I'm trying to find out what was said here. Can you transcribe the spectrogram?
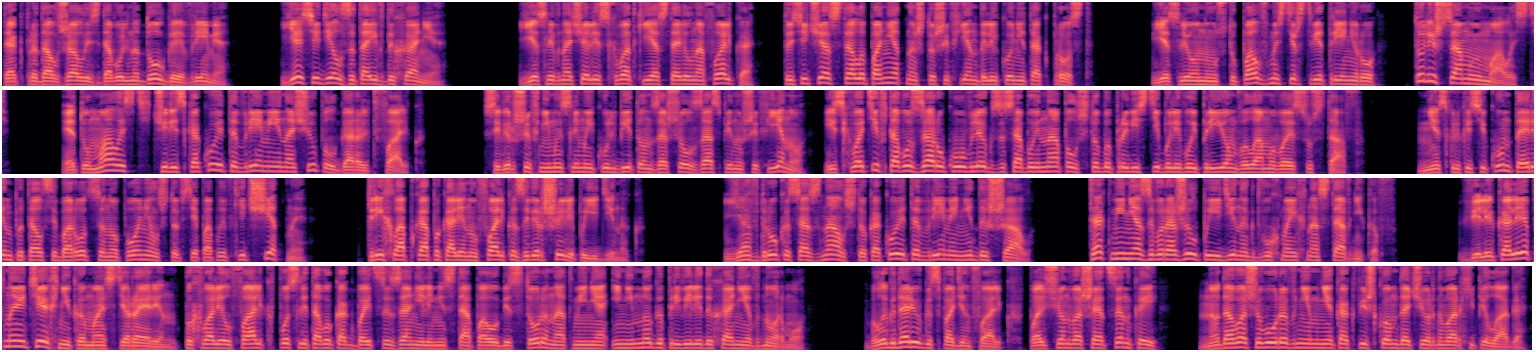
Так продолжалось довольно долгое время. Я сидел, затаив дыхание. Если в начале схватки я ставил на Фалька, то сейчас стало понятно, что Шефьен далеко не так прост. Если он и уступал в мастерстве тренеру, то лишь самую малость. Эту малость через какое-то время и нащупал Гарольд Фальк. Совершив немыслимый кульбит, он зашел за спину Шефьену и, схватив того за руку, увлек за собой на пол, чтобы провести болевой прием, выламывая сустав. Несколько секунд Эрин пытался бороться, но понял, что все попытки тщетны. Три хлопка по колену Фалька завершили поединок. Я вдруг осознал, что какое-то время не дышал. Так меня заворожил поединок двух моих наставников. «Великолепная техника, мастер Эрин», — похвалил Фальк после того, как бойцы заняли места по обе стороны от меня и немного привели дыхание в норму. «Благодарю, господин Фальк, польщен вашей оценкой, но до вашего уровня мне как пешком до черного архипелага».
